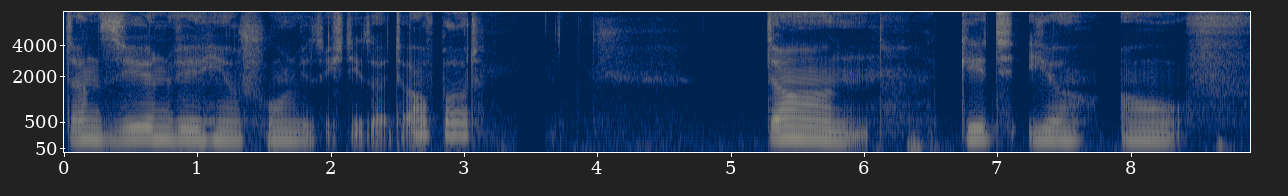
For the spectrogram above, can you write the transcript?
Dann sehen wir hier schon, wie sich die Seite aufbaut. Dann geht ihr auf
